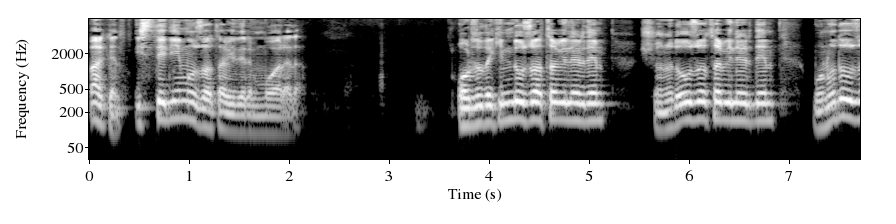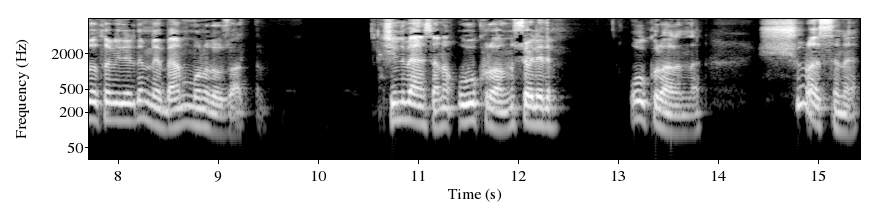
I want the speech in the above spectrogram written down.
Bakın istediğimi uzatabilirim bu arada. Ortadakini de uzatabilirdim. Şunu da uzatabilirdim. Bunu da uzatabilirdim ve ben bunu da uzattım. Şimdi ben sana U kuralını söyledim. U kuralından şurasını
